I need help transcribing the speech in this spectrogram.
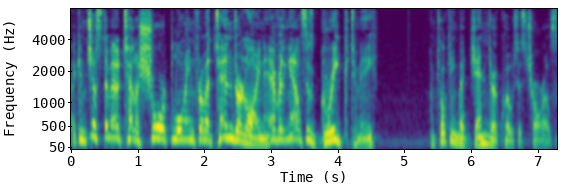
I can just about tell a short loin from a tenderloin. Everything else is Greek to me. I'm talking about gender quotas, Charles.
